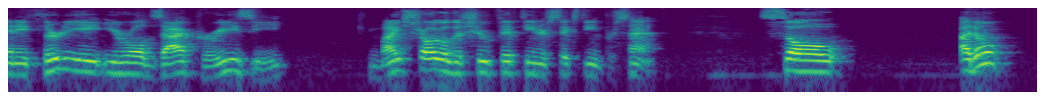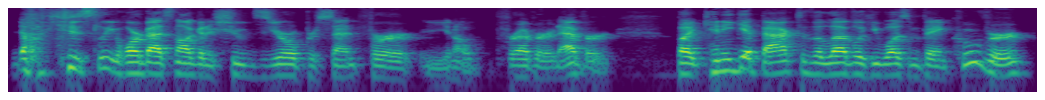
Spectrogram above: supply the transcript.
and a 38 year old Zach Parise, you might struggle to shoot 15 or 16%. So I don't obviously Horvat's not going to shoot 0% for, you know, forever and ever. But can he get back to the level he was in Vancouver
